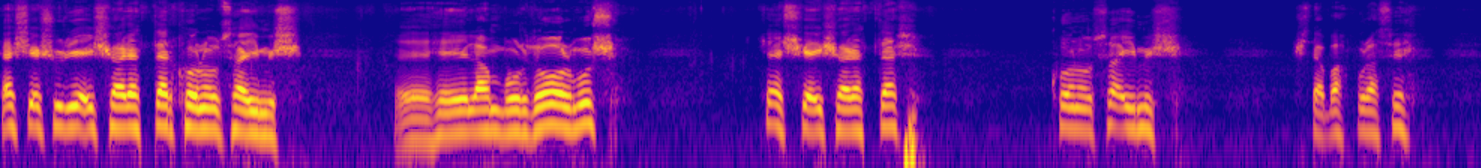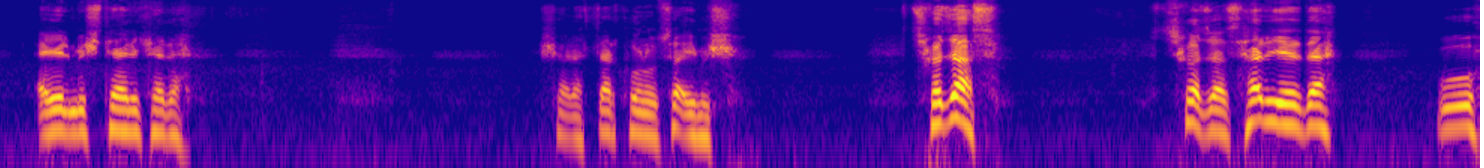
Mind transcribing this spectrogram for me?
Keşke şuraya işaretler konulsaymış. E, heyelan burada olmuş. Keşke işaretler konulsaymış. İşte bak burası eğilmiş tehlikede. İşaretler konulsa imiş. Çıkacağız. Çıkacağız. Her yerde bu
